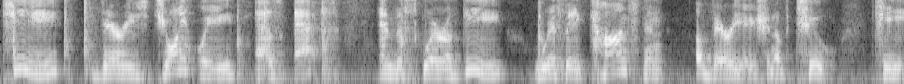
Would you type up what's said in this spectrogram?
t varies jointly as x and the square of d with a constant of variation of 2. t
